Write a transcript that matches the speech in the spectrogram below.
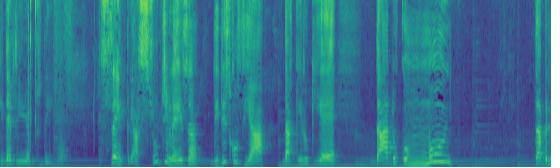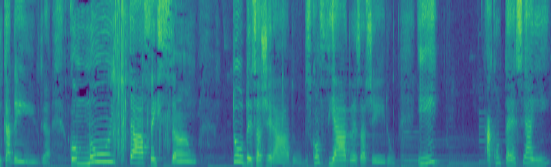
que devíamos ter. Sempre a sutileza de desconfiar daquilo que é dado com muita brincadeira, com muita afeição, tudo exagerado, desconfiado exagero. E acontece aí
